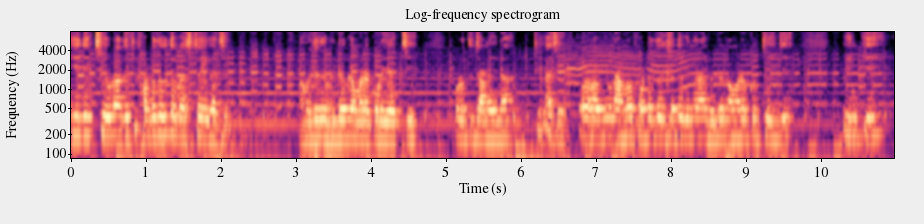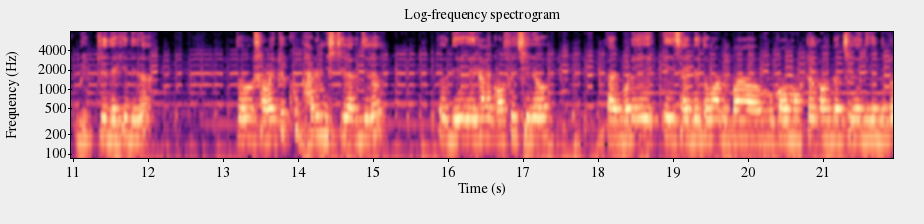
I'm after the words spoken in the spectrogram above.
গিয়ে দেখছি ওরা দেখি ফটো তুলতে ব্যস্ত হয়ে গেছে। আমি যদি ভিডিও ক্যামেরা করে যাচ্ছি, ওরা তো জানেই না। ঠিক আছে? ওরা ভাবছে আমিও ফটো তুলছে তো, কিন্তু আমি ভিডিও ক্যামেরা করছি। যে পিঙ্কি, ভিক্টরি দেখিয়ে দিল। তো সবাইকে খুব ভারী মিষ্টি লাগছিল। তো দিয়ে এখানে কফি ছিল। তারপরে এই সাইডে তোমার মকটেল কাউন্টার ছিল। এদিকে দুটো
